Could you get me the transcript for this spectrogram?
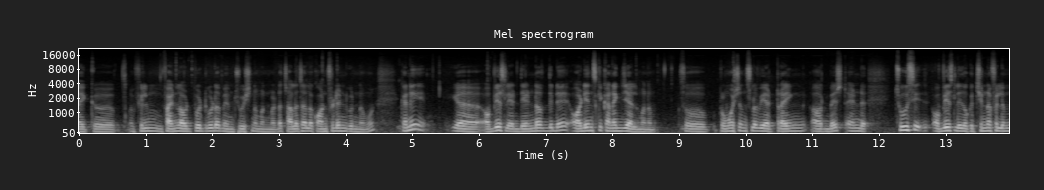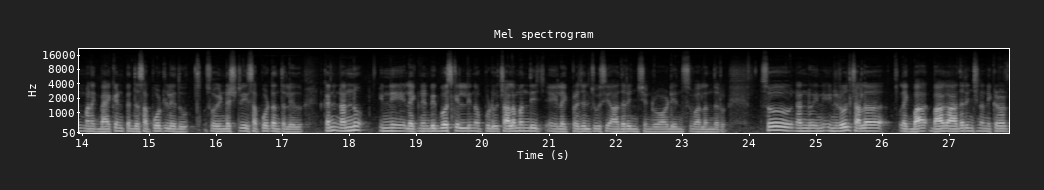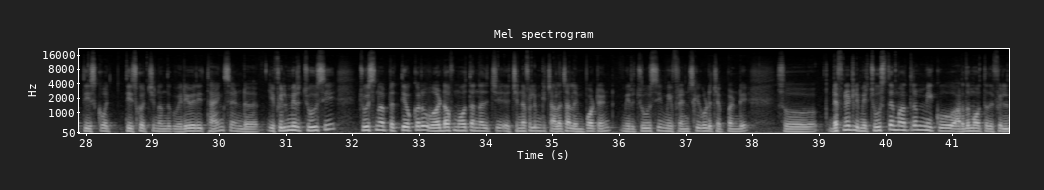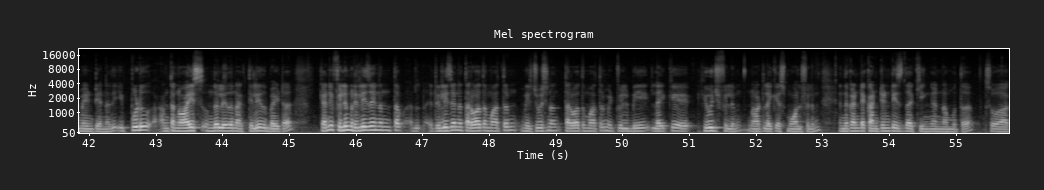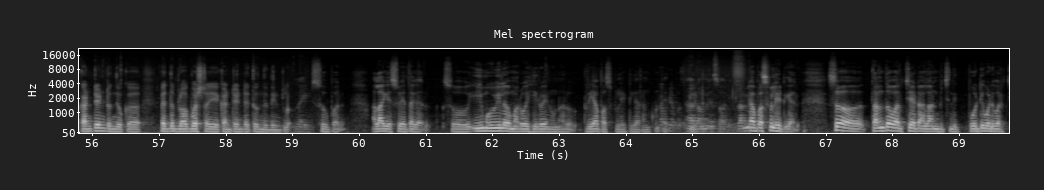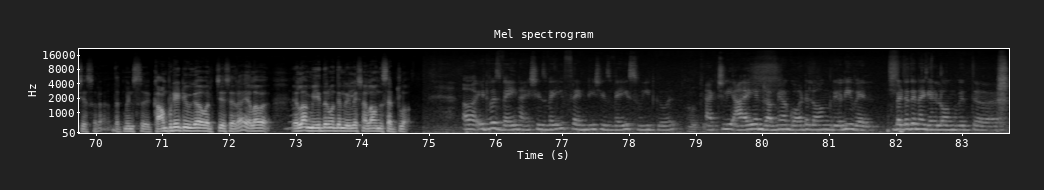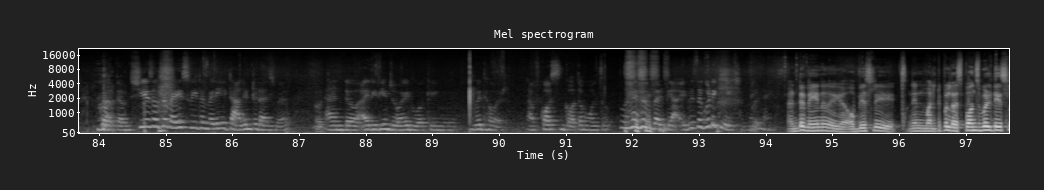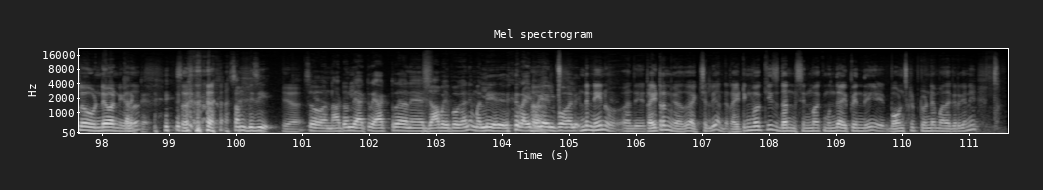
like film final output కూడా మేము చూసినాం అనమాట చాలా చాలా కాన్ఫిడెంట్గా ఉన్నాము. కానీ obviously at the end of the day ఆడియన్స్కి కనెక్ట్ చేయాలి మనం. So ప్రమోషన్స్లో we're trying our best and చూసి ఆబ్వియస్లీ ఇది ఒక చిన్న ఫిలిం మనకి బ్యాక్ ఎండ్ పెద్ద సపోర్ట్ లేదు. సో ఇండస్ట్రీ సపోర్ట్ అంత లేదు. కానీ నన్ను ఇన్ని లైక్ నేను బిగ్ బాస్కి వెళ్ళినప్పుడు చాలామంది లైక్ ప్రజలు చూసి ఆదరించిండ్రు ఆడియన్స్ వాళ్ళందరూ. సో నన్ను ఇన్ని ఇన్ని రోజులు చాలా లైక్ బా బాగా ఆదరించి నన్ను ఇక్కడ వరకు తీసుకో తీసుకొచ్చినందుకు వెరీ వెరీ థ్యాంక్స్ అండ్ ఈ ఫిల్మ్ మీరు చూసి చూసిన ప్రతి ఒక్కరు వర్డ్ ఆఫ్ మౌత్ అన్నది చి- చిన్న ఫిలింకి చాలా చాలా ఇంపార్టెంట్ మీరు చూసి మీ ఫ్రెండ్స్కి కూడా చెప్పండి. సో డెఫినెట్లీ మీరు చూస్తే మాత్రం మీకు అర్థమవుతుంది ఫిల్మ్ ఏంటి అన్నది. ఇప్పుడు అంత నాయిస్ ఉందో లేదో నాకు తెలియదు బయట. కానీ ఫిలిం రిలీజ్ అయినంత రిలీజ్ అయిన తర్వాత మాత్రం మీరు చూసిన తర్వాత మాత్రం it will be like a huge film not like a small film ఎందుకంటే కంటెంట్ ఈజ్ ద కింగ్ అని నమ్ముతా. సో ఆ కంటెంట్ ఉంది. ఒక పెద్ద బ్లాక్ బస్టర్ అయ్యే కంటెంట్ అయితే ఉంది దీంట్లో. సూపర్ అలాగే శ్వేత గారు సో ఈ మూవీలో మరో హీరోయిన్ ఉన్నారు ప్రియా పసుపులేటి గారు అనుకుంటే. రమ్యా పసుపులేటి గారు. సో తనతో వర్క్ చేయడం అలా అనిపించింది? పోటీ పడి వర్క్ చేశారా? దట్ మీన్స్ కాంపిటేటివ్గా వర్క్ చేశారా? ఎలా ఎలా మీ ఇద్దరి మధ్యన రిలేషన్ ఎలా ఉంది సెట్లో? It was very nice she's very friendly she's very sweet girl actually I and Ramya got along really well better than I get along with Gautam she's also very sweet and very talented as well and I really enjoyed working with her Of course, Gautam also. but yeah, it was a good equation. Very nice. అంటే నేను obviously నేను multiple రెస్పాన్సిబిలిటీస్లో ఉండేవాడిని కదా. So some busy so not only actor actor అనే job అయిపోగానే మళ్ళీ రైటర్గా వెళ్ళిపోవాలి అంటే నేను అది రైటర్ అని కాదు యాక్చువల్లీ అంటే రైటింగ్ వర్క్ ఈజ్ డన్ సినిమాకి ముందే అయిపోయింది బౌండ్ స్క్రిప్ట్ ఉండే మా దగ్గర కానీ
